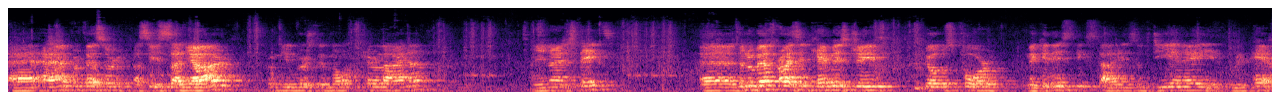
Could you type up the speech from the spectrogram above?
uh, and Professor Aziz Sanyar from the University of North Carolina in the United States. Uh, the Nobel Prize in Chemistry goes for mechanistic studies of DNA repair.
